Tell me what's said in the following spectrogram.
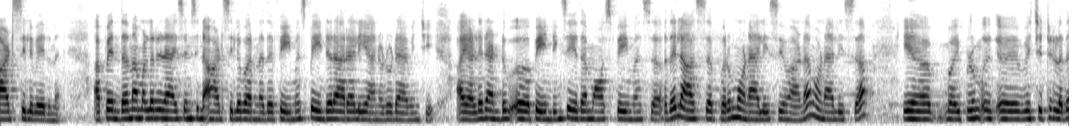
ആർട്സിൽ വരുന്നത്. അപ്പോൾ എന്താ നമ്മൾ റിനൈസൻസ് ഇൻ ആർട്സിൽ പറഞ്ഞത്? ഫേമസ് പെയിന്റർ ആരാ? ലിയാനോഡോ ഡാവിഞ്ചി അയാളുടെ രണ്ട് പെയിന്റിങ്സ് ചെയ്ത മോസ്റ്റ് ഫേമസ് അത് ലാസ്റ്റ് സപ്പറും മൊണാലിസയുമാണ് മൊണാലിസ ഇപ്പോഴും വെച്ചിട്ടുള്ളത്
